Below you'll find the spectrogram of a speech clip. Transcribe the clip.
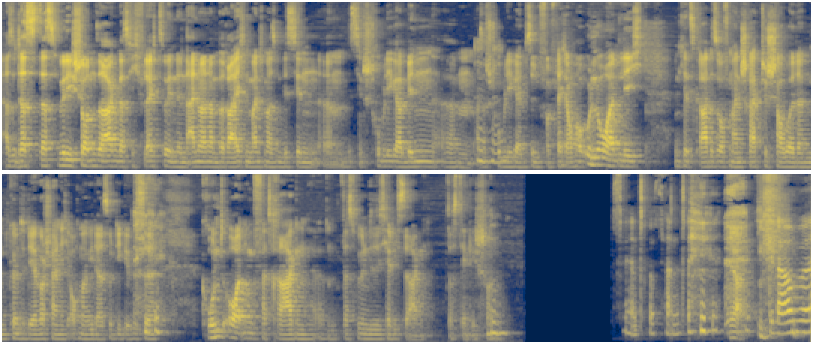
also das, das würde ich schon sagen, dass ich vielleicht so in den ein oder anderen Bereichen manchmal so ein bisschen, ähm, bisschen strubbeliger bin. Ähm, also mhm. strubbeliger im Sinne von vielleicht auch mal unordentlich. Wenn ich jetzt gerade so auf meinen Schreibtisch schaue, dann könnte der wahrscheinlich auch mal wieder so die gewisse Grundordnung vertragen. Ähm, das würden die sicherlich sagen. Das denke ich schon. Sehr interessant. Ja. Ich glaube,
